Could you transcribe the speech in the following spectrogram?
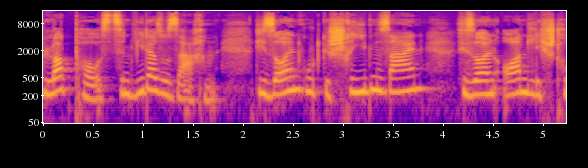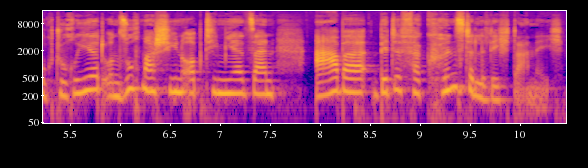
Blogposts sind wieder so Sachen. Die sollen gut geschrieben sein, sie sollen ordentlich strukturiert und suchmaschinenoptimiert sein, aber bitte verkünstele dich da nicht.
